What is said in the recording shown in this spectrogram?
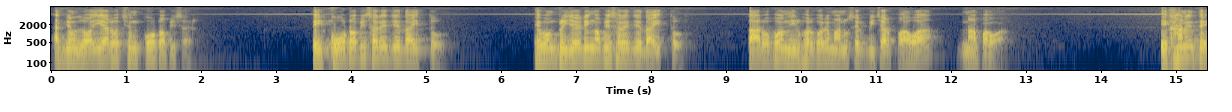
একজন লয়ার হচ্ছেন কোর্ট অফিসার। এই কোর্ট অফিসারের যে দায়িত্ব এবং প্রিজাইডিং অফিসারের যে দায়িত্ব, তার ওপর নির্ভর করে মানুষের বিচার পাওয়া না পাওয়া। এখানেতে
